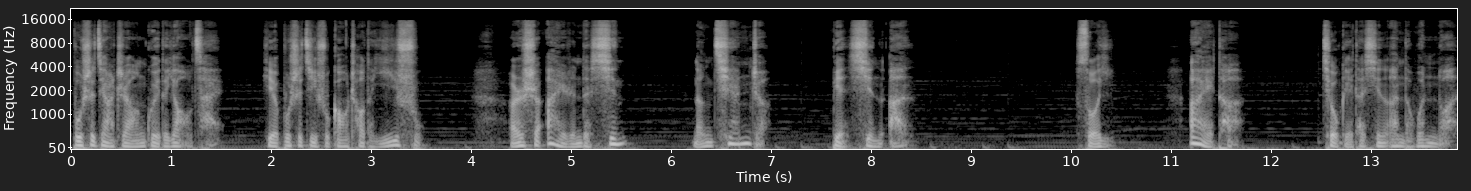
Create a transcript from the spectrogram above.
不是价值昂贵的药材，也不是技术高超的医术，而是爱人的心，能牵着，便心安。所以，爱他，就给他心安的温暖，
